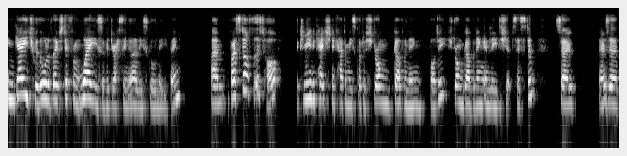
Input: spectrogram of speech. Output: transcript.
engage with all of those different ways of addressing early school leaving, um, if I start at the top, the Communication Academy's got a strong governing body, strong governing and leadership system. So there's a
